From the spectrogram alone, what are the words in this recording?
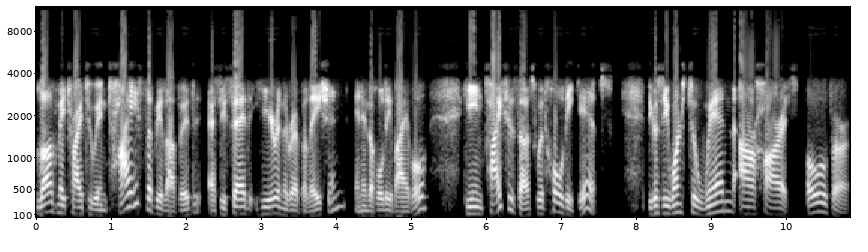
Love may try to entice the beloved, as he said here in the Revelation and in the Holy Bible. He entices us with holy gifts because he wants to win our hearts over.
